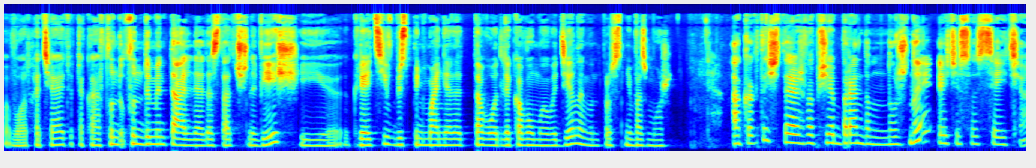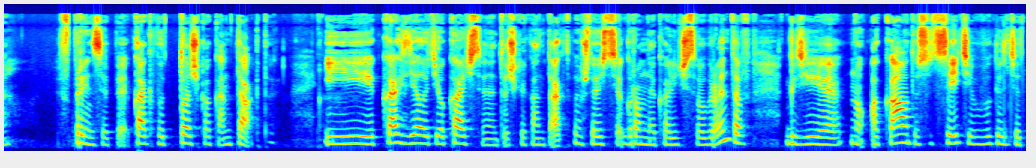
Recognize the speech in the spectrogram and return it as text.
Вот, хотя это такая фундаментальная достаточно вещь, и креатив без понимания того, для кого мы его делаем, он просто невозможен. А как ты считаешь, вообще брендам нужны эти соцсети? В принципе, как вот точка контакта? И как сделать ее качественной точкой контакта, потому что есть огромное количество брендов, где ну, аккаунты соцсети выглядят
